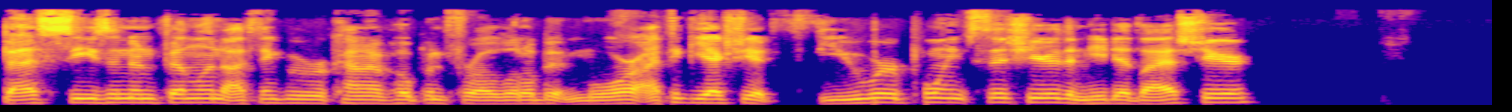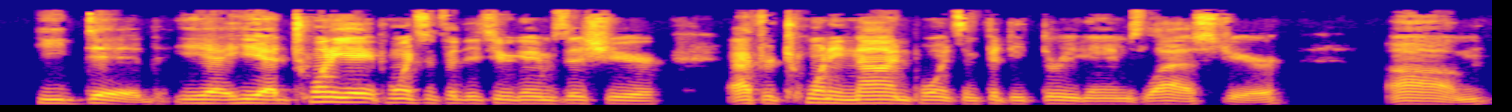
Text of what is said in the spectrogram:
best season in Finland. I think we were kind of hoping for a little bit more. I think he actually had fewer points this year than he did last year. He did. He had, he had 28 points in 52 games this year after 29 points in 53 games last year. Um,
